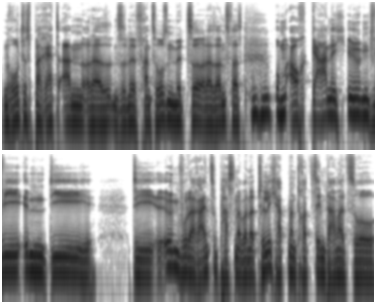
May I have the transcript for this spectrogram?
ein rotes Barett an oder so eine Franzosenmütze oder sonst was, mhm. um auch gar nicht irgendwie in die die irgendwo da reinzupassen. Aber natürlich hat man trotzdem damals so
